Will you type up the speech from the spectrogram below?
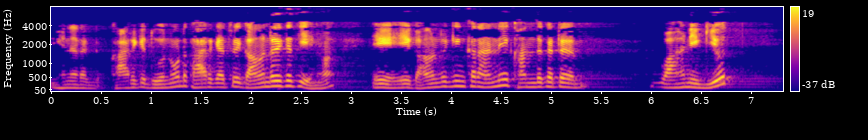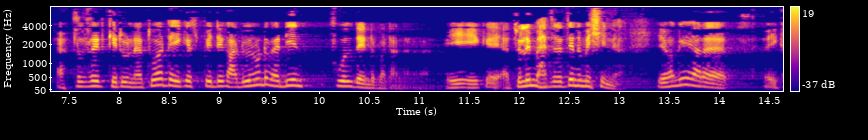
ඉගෙන අර කාර් එක දුවනකොට කාර් එක ඇතුලේ ගවර්නර් එක තියෙනවා. ඒ ඒ ගවර්නර් එකකින් කරන්නේ කන්දකට වාහනේ ගියොත් ඇක්සලරේට් කෙරුවේ නැතුවට ඒකේ ස්පීඩ් එක අඩු වෙනකොට වැඩියෙන් ෆුල් දෙන්න පටන් ගන්නවා. ඒ ඒක ඇතුලේම හැදලා තියෙන මැෂින් එක. ඒ වගේ අර එක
